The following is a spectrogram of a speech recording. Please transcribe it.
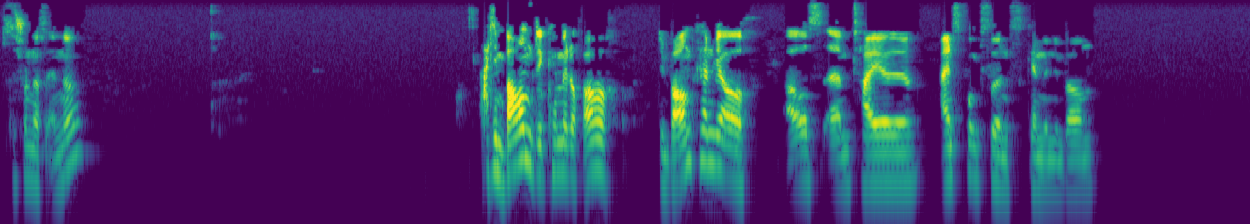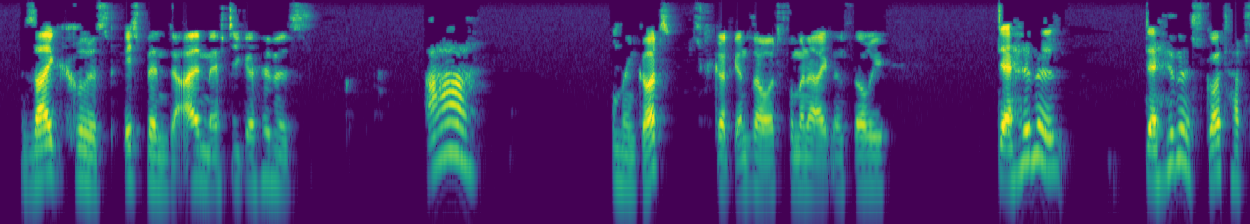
Ist das schon das Ende? Ah, den Baum, den kennen wir doch auch. Den Baum kennen wir auch. Aus ähm, Teil 1.5 kennen wir den Baum. Sei gegrüßt, ich bin der allmächtige Himmels. Ah! Oh mein Gott, Ich krieg grad Gänsehaut von meiner eigenen Story. Der Himmel, der Himmelsgott hat,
